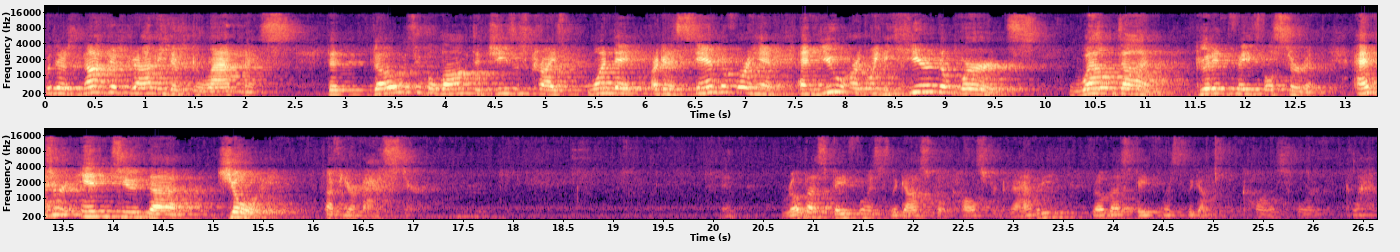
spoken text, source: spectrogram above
but there's not just gravity, there's gladness. That those who belong to Jesus Christ one day are going to stand before Him, and you are going to hear the words well done, good and faithful servant. Enter into the joy of your master. Robust faithfulness to the gospel calls for gravity. Robust faithfulness to the gospel calls for gladness.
